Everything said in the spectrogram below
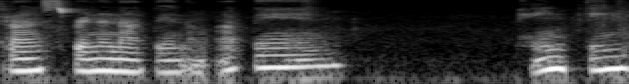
transfer na natin ang ating painting.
